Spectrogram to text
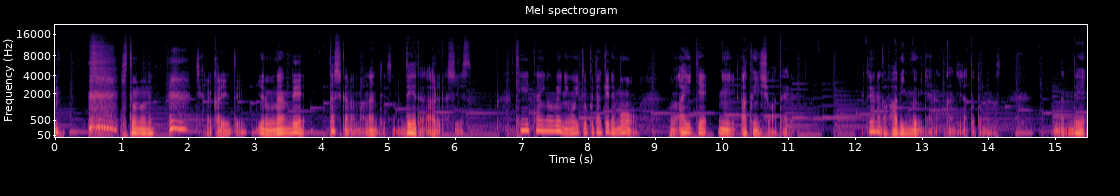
人のね、力借りるという。いやでもなんで、確かな、まあ、なんていうそのデータがあるらしいです。携帯の上に置いとくだけでも、この相手に悪印象を与える。というなんかファビングみたいな感じだったと思います。なんで、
